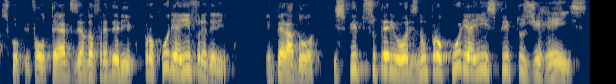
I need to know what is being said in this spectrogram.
desculpe, Voltaire dizendo a Frederico: procure aí, Frederico, imperador, espíritos superiores, não procure aí espíritos de reis,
